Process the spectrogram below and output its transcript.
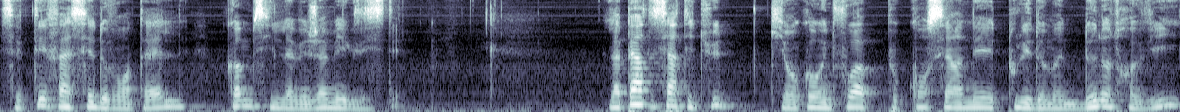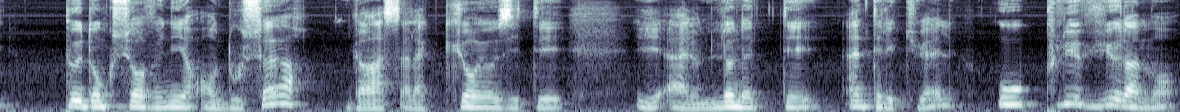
s'est effacé devant elle comme s'il n'avait jamais existé. La perte de certitude, qui encore une fois peut concerner tous les domaines de notre vie, peut donc survenir en douceur grâce à la curiosité et à l'honnêteté intellectuelle ou plus violemment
